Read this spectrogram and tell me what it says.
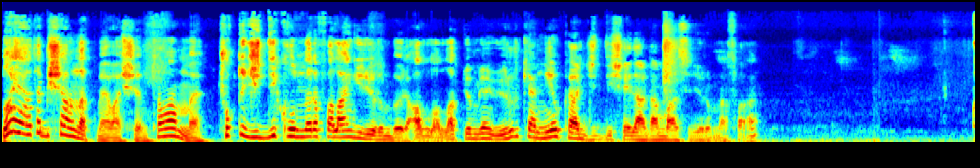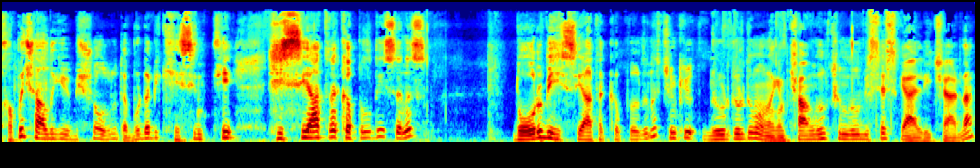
bayağı da bir şey anlatmaya başladım tamam mı? Çok da ciddi konulara falan gidiyorum böyle. Allah Allah diyorum ya yürürken niye bu kadar ciddi şeylerden bahsediyorum lan falan kapı çaldı gibi bir şey oldu da burada bir kesinti hissiyatına kapıldıysanız doğru bir hissiyata kapıldınız. Çünkü durdurdum ama çangıl çungul bir ses geldi içeriden.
